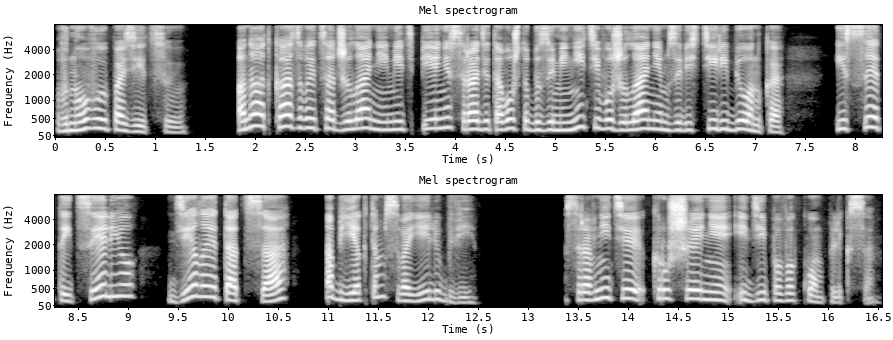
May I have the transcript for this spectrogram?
в новую позицию — она отказывается от желания иметь пенис ради того, чтобы заменить его желанием завести ребенка, и с этой целью делает отца объектом своей любви. Сравните крушение Эдипова комплекса.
